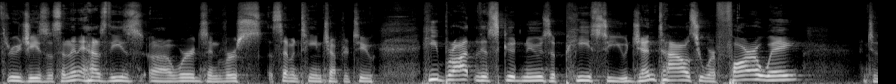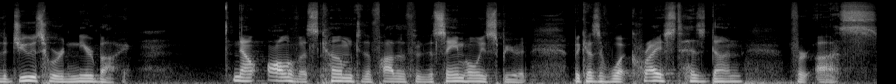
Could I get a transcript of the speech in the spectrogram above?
through Jesus. And then it has these uh, words in verse 17, chapter 2 He brought this good news of peace to you, Gentiles who were far away and to the Jews who are nearby. Now, all of us come to the Father through the same Holy Spirit because of what Christ has done for us.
